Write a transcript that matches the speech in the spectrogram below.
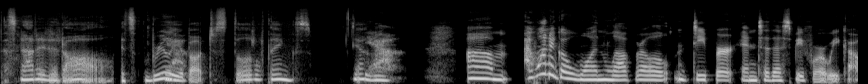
that's not it at all. It's really yeah. about just the little things. Yeah. Yeah. Um, I want to go one level deeper into this before we go.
